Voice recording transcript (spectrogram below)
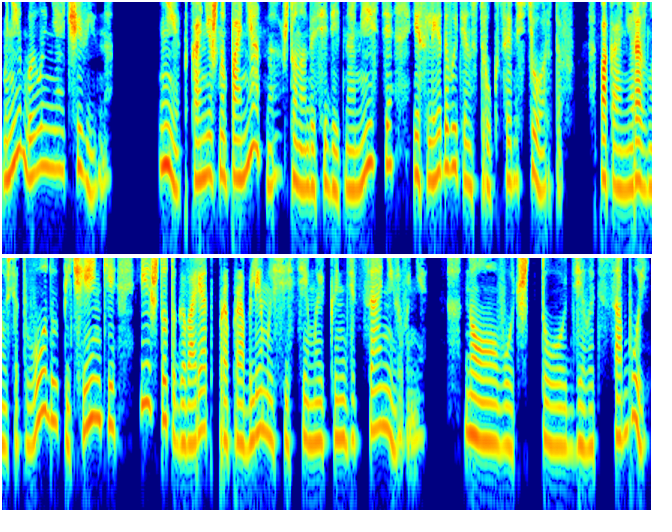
мне было не очевидно. Нет, конечно, понятно, что надо сидеть на месте и следовать инструкциям стюартов, пока они разносят воду, печеньки и что-то говорят про проблемы с системой кондиционирования. Но вот что делать с собой?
